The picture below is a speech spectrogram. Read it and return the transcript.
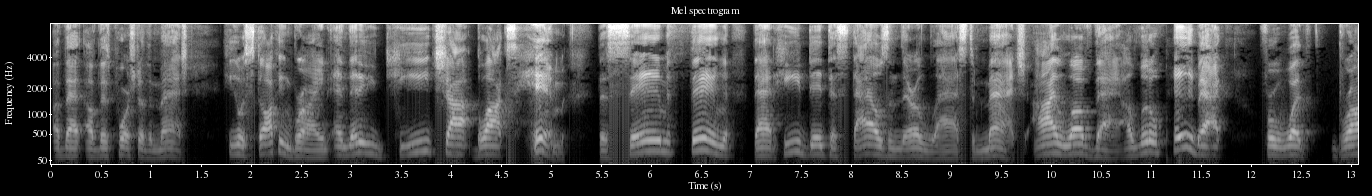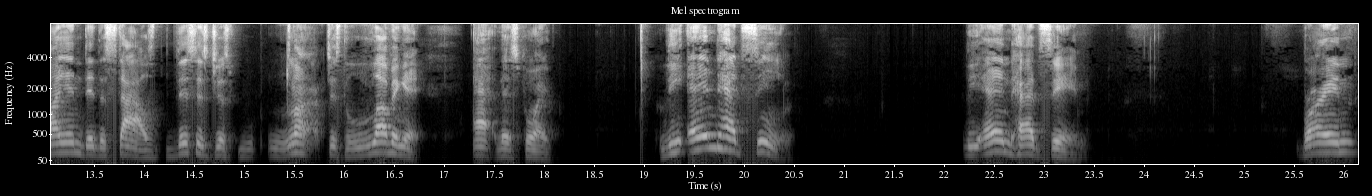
of that of this portion of the match. He was stalking Bryan, and then he he chop blocks him. The same thing that he did to Styles in their last match. I love that. A little payback for what Bryan did to Styles. This is just, just loving it at this point. The end had seen. The end had seen. Bryan,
